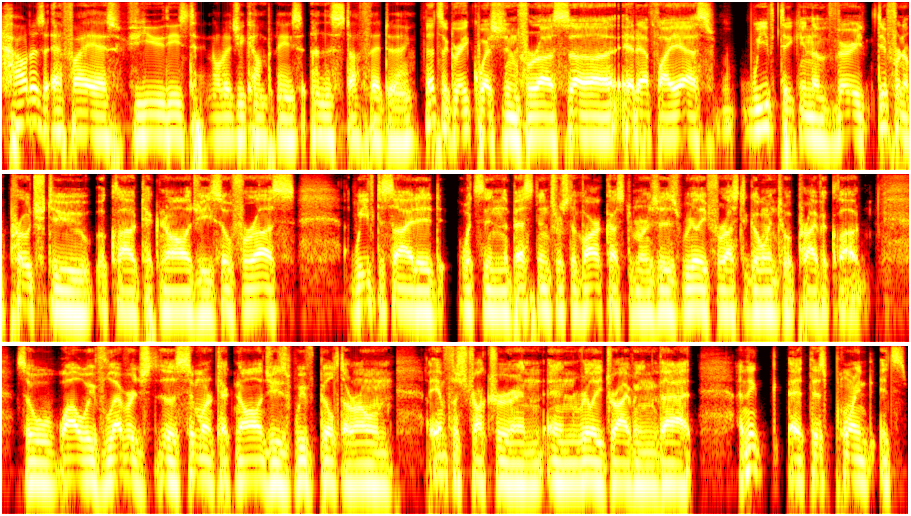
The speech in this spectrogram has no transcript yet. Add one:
How does FIS view these technology companies and the stuff they're doing? That's a great question for us uh, at FIS. We've taken a very different approach to cloud technology. So for us, we've decided what's in the best interest of our customers is really for us to go into a private cloud. So while we've leveraged the similar technologies, we've built our own infrastructure and, and really driving that. I think at this point, it's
